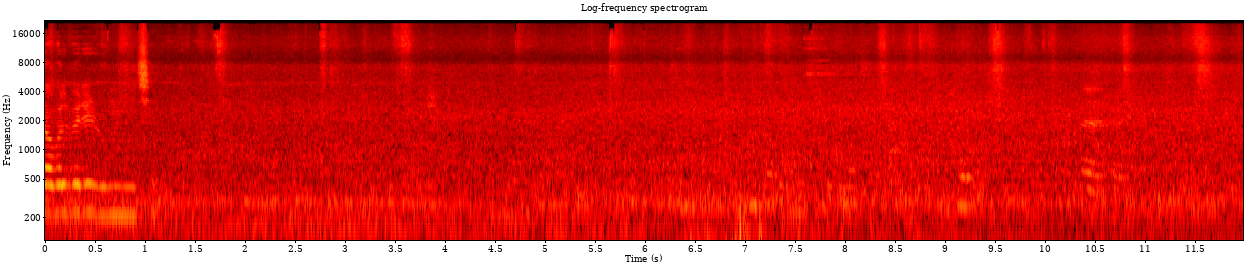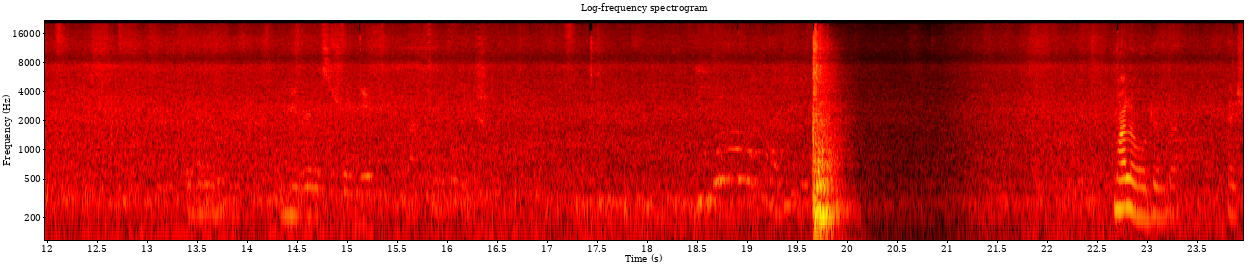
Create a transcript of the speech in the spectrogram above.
ডবল বেডের রুম নিয়েছি। ভালো হোটেলটা বেশ।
